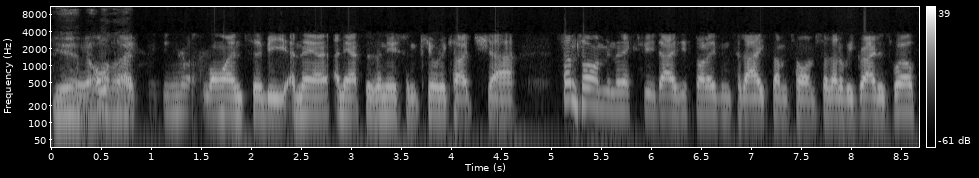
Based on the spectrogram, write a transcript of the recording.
Yeah, we're a lot of also expecting Ross Lyon to be annou- announced as a new St Kilda coach uh, sometime in the next few days, if not even today sometime. So that'll be great as well.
